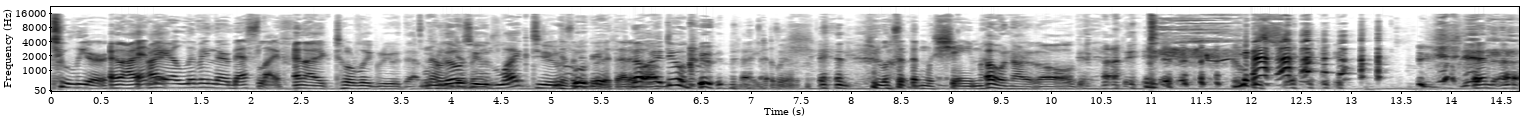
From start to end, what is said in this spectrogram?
two liter, Oh. And I- they I- are living their best life. And I totally agree with that. But No, for those who would like to, He doesn't agree with that at no, all. I do agree with that. he doesn't. And He looks at them with shame. oh, not at all. Get out of here. and uh,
